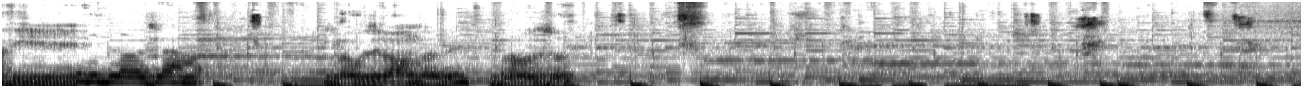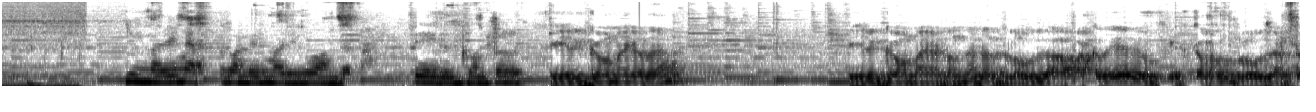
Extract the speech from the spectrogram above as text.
అది ఇది బ్లౌజ్లో ఉంది బ్లౌజ్లో ఉంది అది బ్లౌజ్. మరీ మెత్తగా ఉండేది మరీ బాగుంది. తేలిగ్గా ఉంటుంది తేలిగ్గా ఉన్నాయి కదా? తేలిగ్గా ఉన్నాయి అంటుందండి అది బ్లౌజ్ ఆ పక్కదే పింక్ కలర్ బ్లౌజ్ అంట.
